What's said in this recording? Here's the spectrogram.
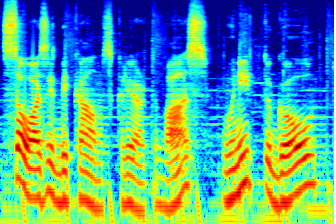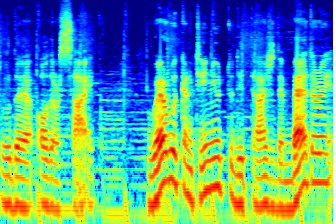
So as it becomes clear to us, we need to go to the other side, where we continue to detach the battery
